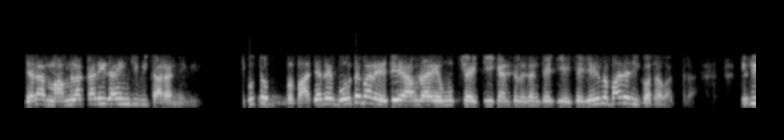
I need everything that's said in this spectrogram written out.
যারা মামলাকারীর আইনজীবী তারা নেবে? কেউ তো বাজারে বলতে পারে যে আমরা অমুক চাইছি ক্যান্সেলেশন চাইছি এই চাইছি এগুলো বাজারই কথাবার্তা। কিন্তু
